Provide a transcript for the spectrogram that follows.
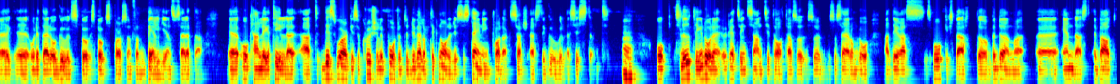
Eh, och detta är då Googles spokesperson för Belgien som säger detta. Eh, och han lägger till att This work is of crucial importance to develop technology sustaining products such as the Google Assistant. Mm. Och slutligen då, det är rätt så intressant citat här, så, så, så säger de då att deras språkexperter bedömer eh, endast about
